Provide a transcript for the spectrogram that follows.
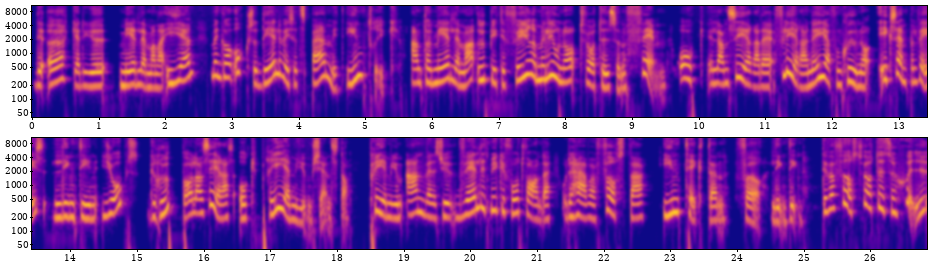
Det ökade ju medlemmarna igen, men gav också delvis ett spammigt intryck. Antal medlemmar uppgick till 4 miljoner 2005 och lanserade flera nya funktioner, exempelvis LinkedIn Jobs, grupper lanseras och premiumtjänster. Premium används ju väldigt mycket fortfarande och det här var första intäkten för LinkedIn. Det var först 2007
